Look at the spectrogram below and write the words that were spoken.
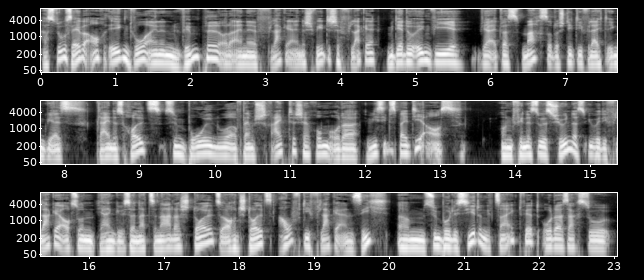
Hast du selber auch irgendwo einen Wimpel oder eine Flagge, eine schwedische Flagge, mit der du irgendwie ja etwas machst oder steht die vielleicht irgendwie als kleines Holzsymbol nur auf deinem Schreibtisch herum oder wie sieht es bei dir aus? Und findest du es schön, dass über die Flagge auch so ein, ja, ein gewisser nationaler Stolz, auch ein Stolz auf die Flagge an sich ähm, symbolisiert und gezeigt wird? Oder sagst du,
